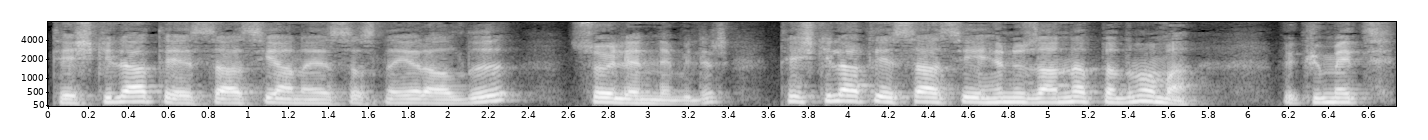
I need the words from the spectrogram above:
Teşkilat-ı Esasi Anayasası'nda yer aldığı söylenilebilir. Teşkilat-ı Esasi'yi henüz anlatmadım ama hükümet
